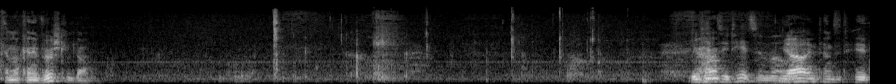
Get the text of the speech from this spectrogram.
Wir haben noch keine Würstel da. Intensität sind wir. Ja, Intensität.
